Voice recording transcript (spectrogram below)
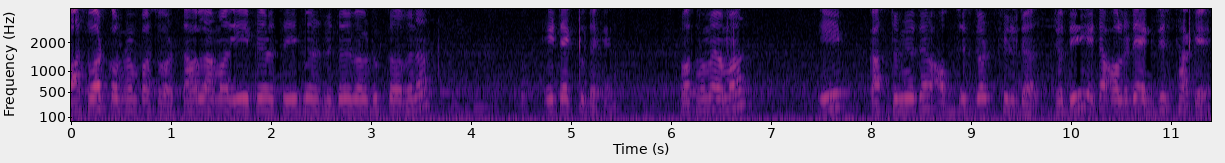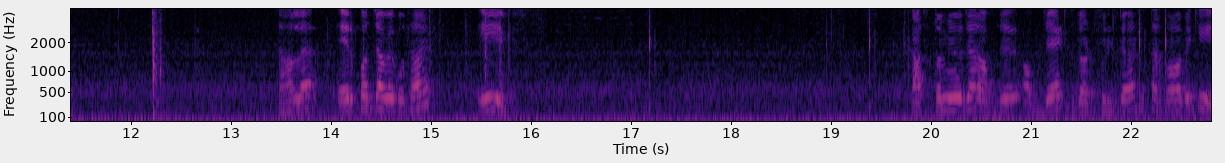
পাসওয়ার্ড কনফার্ম পাসওয়ার্ড তাহলে আমার ইফ এলস ইফ এলস ভিতরে ভাবে ঢুকতে হবে না। এটা একটু দেখেন। প্রথমে আমার if custom user objects dot filter যদি এটা অলরেডি এক্সিস্ট থাকে, তাহলে এরপর যাবে কোথায়? If custom user objects dot filter তারপর হবে কি?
